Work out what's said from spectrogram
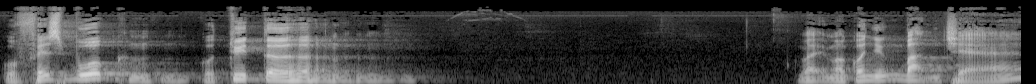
của facebook, của twitter. Vậy mà có những bạn trẻ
